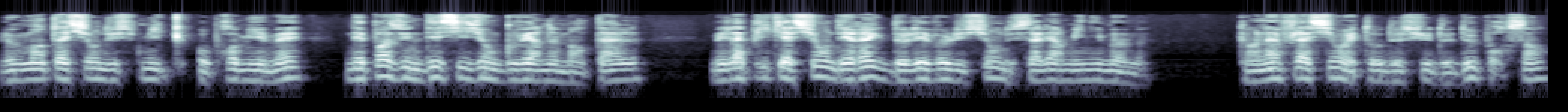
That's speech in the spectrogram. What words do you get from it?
L'augmentation du SMIC au 1er mai n'est pas une décision gouvernementale, mais l'application des règles de l'évolution du salaire minimum. Quand l'inflation est au-dessus de 2%,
